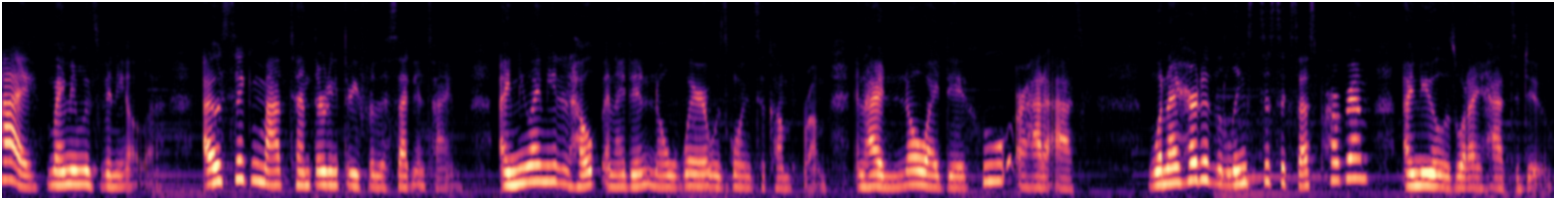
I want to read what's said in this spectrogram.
Hi, my name is Viniola. I was taking Math 1033 for the second time. I knew I needed help and I didn't know where it was going to come from, and I had no idea who or how to ask. When I heard of the Links to Success program, I knew it was what I had to do.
